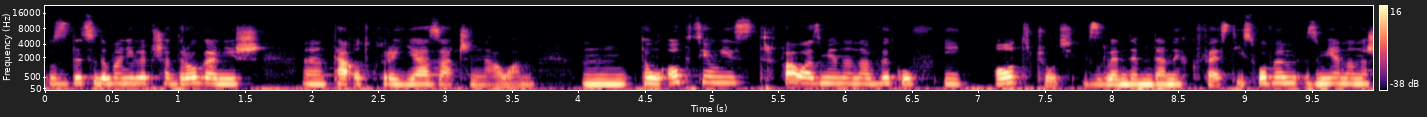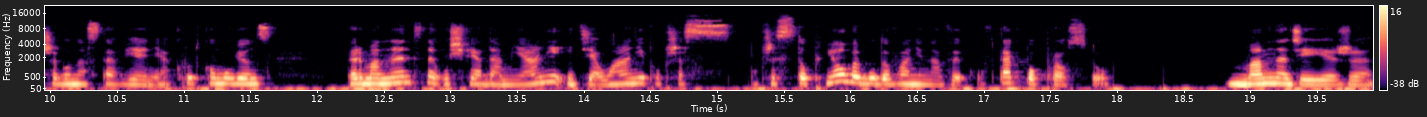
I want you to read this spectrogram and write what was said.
zdecydowanie lepsza droga niż e, ta, od której ja zaczynałam. Mm, tą opcją jest trwała zmiana nawyków i odczuć względem danych kwestii, słowem zmiana naszego nastawienia. Krótko mówiąc, permanentne uświadamianie i działanie poprzez, poprzez stopniowe budowanie nawyków. Tak po prostu. Mam nadzieję, że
